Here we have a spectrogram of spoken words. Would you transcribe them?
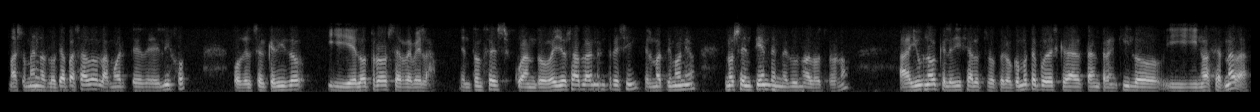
más o menos lo que ha pasado, la muerte del hijo o del ser querido, y el otro se revela. Entonces, cuando ellos hablan entre sí, el matrimonio, no se entienden el uno al otro, ¿no? Hay uno que le dice al otro, pero ¿cómo te puedes quedar tan tranquilo y, y no hacer nada?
